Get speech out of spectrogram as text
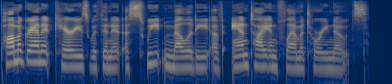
Pomegranate carries within it a sweet melody of anti inflammatory notes.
